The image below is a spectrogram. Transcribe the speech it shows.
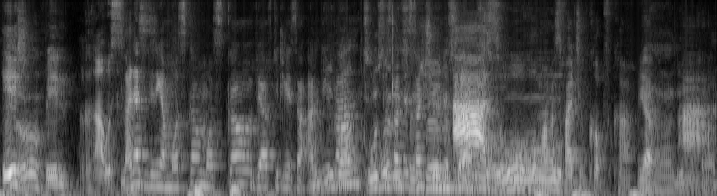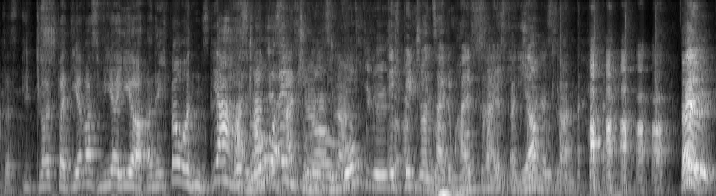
Ich Oh. bin raus. Nein, das ist ja Moskau, Moskau, werft die Gläser an die die Wand. Wand. Russland, ist ein schönes Ah, Land. so rum, aber es Oh. falsch im Kopf gehabt. Ja. Ja? Ah. Das läuft bei dir was, wir hier, nicht bei uns. Ja, Russland hallo, ist ein schönes Land. Ich bin schon seit um halb drei Russland ist ein hier. schönes Land. Hey!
